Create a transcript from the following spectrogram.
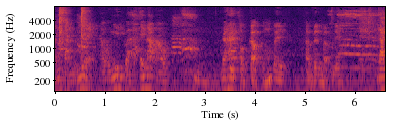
มันสั่นมันเมื่อยเอาอย่างนี้ดีกว่าใช้นับเอาๆอืมนะคือฮะผมกลับผมไป ทำเป็นแบบนี้ ดัง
